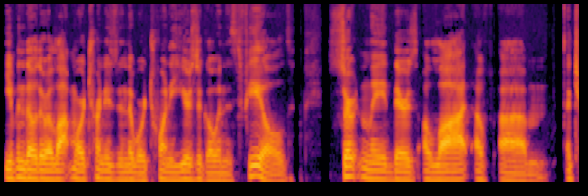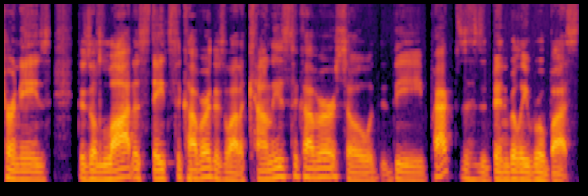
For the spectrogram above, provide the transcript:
even though there are a lot more attorneys than there were 20 years ago in this field, certainly there's a lot of um, attorneys. There's a lot of states to cover. There's a lot of counties to cover. So the practice has been really robust.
